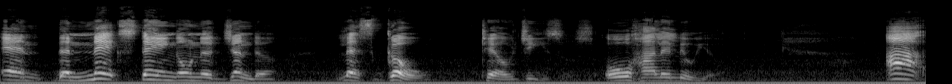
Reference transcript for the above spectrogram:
and the next thing on the agenda, let's go tell Jesus. Oh, hallelujah. I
